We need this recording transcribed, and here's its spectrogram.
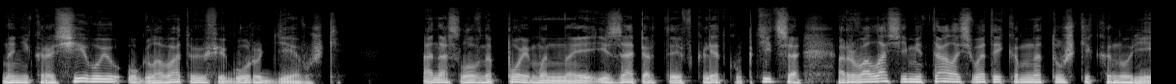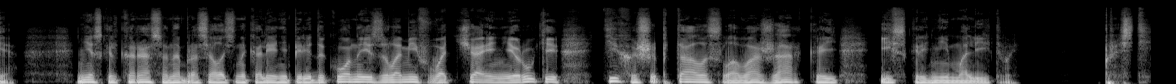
на некрасивую угловатую фигуру девушки. Она, словно пойманная и запертая в клетку птица, рвалась и металась в этой комнатушке-конуре. Несколько раз она бросалась на колени перед иконой и, заломив в отчаянии руки, тихо шептала слова жаркой, искренней молитвы. «Прости,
